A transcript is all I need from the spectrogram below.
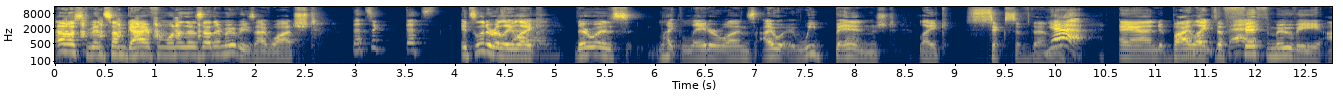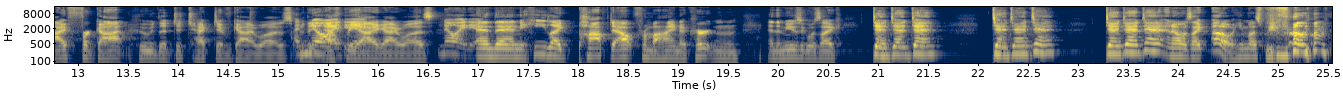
that must have been some guy from one of those other movies I watched. That's a that's. It's literally valid. like there was like later ones. I we binged like six of them. Yeah. And by I like the fifth movie, I forgot who the detective guy was or the no FBI idea. guy was. No idea. And then he like popped out from behind a curtain, and the music was like dun dun dun, dun dun dun, dun dun dun, and I was like, oh, he must be from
